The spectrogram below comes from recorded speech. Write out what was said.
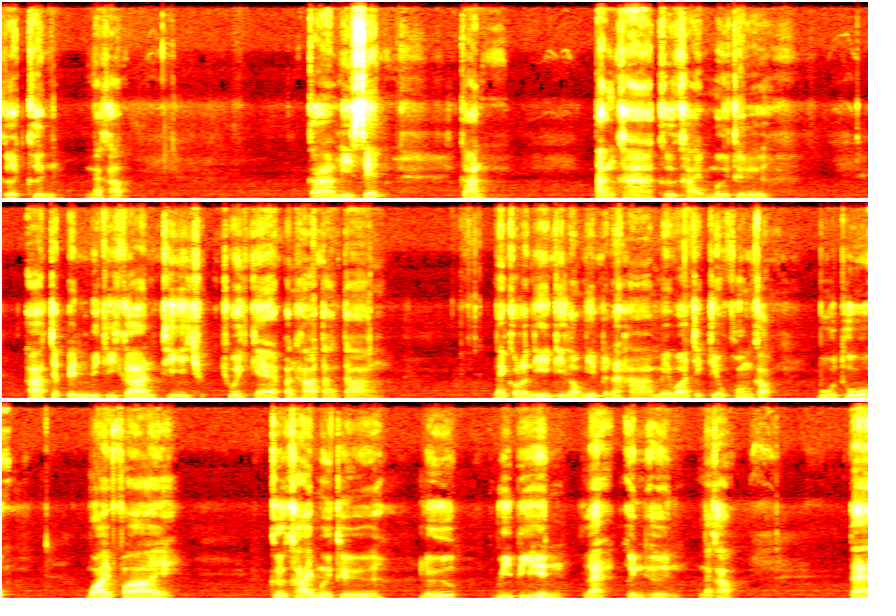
เกิดขึ้นนะครับ การรีเซ็ตการ ตั้งค่าคือขายมือถือ อาจจะเป็นวิธีการที่ชช่วยแก้ปัญหาต่างๆ ในกรณีที่เรามีปัญหาไม่ว่าจะเกี่ยวข้องกับบลูทูธ Wi-Fi เครือข่ายมือถือ หรือ VPN และอื่นๆนะครับ แต่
